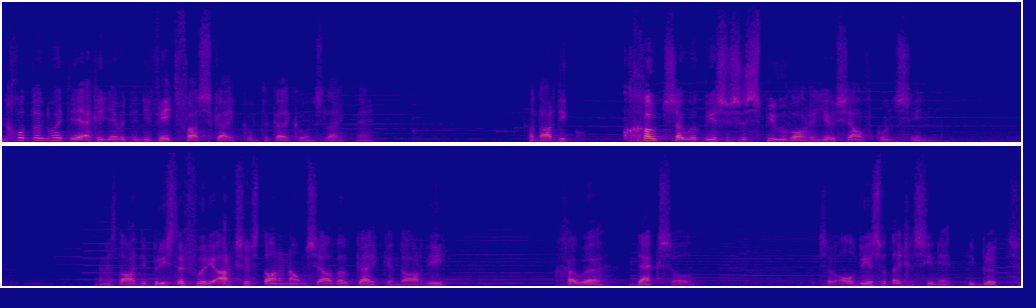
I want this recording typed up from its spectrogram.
En God wou nooit hê ek en jy moet in die wet vaskyk om te kyk hoe ons lyk, nê. Want daardie goud sou ook wees soos 'n spieël waarin jy jouself kon sien. En as daardie priester voor die ark sou staan en na homself wou kyk en daardie goue deksel sou al wees wat hy gesien het, die bloed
